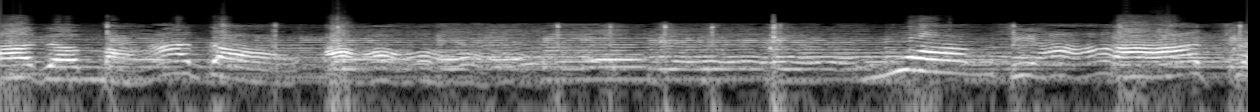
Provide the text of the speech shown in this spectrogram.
下这马道往下走，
